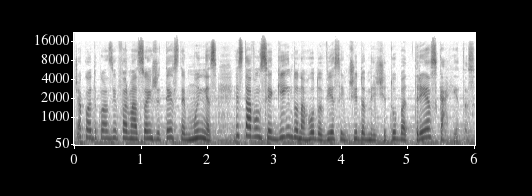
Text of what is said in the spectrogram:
De acordo com as informações de testemunhas, estavam seguindo na rodovia sentido Amiritituba três carretas.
